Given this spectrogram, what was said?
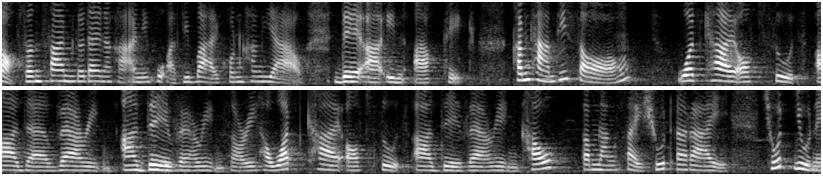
ตอบสั้นๆ ก็ได้นะคะ อันนี้ครูอธิบายค่อนข้างยาว they are in Arctic คำถามที่ 2 what kind of suits are they wearing are they wearing sorry ค่ะ what kind of suits are they wearing เขากำลังใส่ชุดอะไร ชุดอยู่ใน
